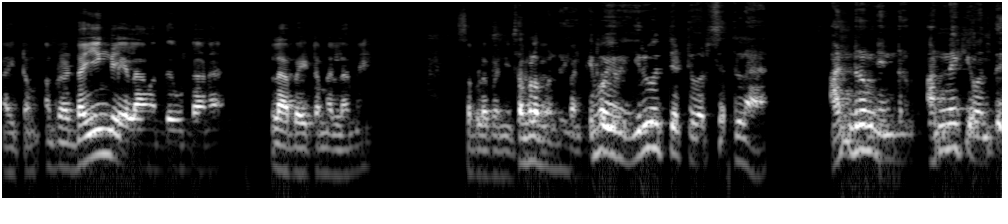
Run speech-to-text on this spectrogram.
ஐட்டம் அப்புறம் டையிங்ல எல்லாம் வந்து உண்டான லேப் ஐட்டம் எல்லாமே சப்ளை பண்ணி சம்பளம் பண்றீங்க. இப்போ ஒரு இருபத்தி எட்டு வருஷத்துல அன்றும் இன்றும் அன்னைக்கு வந்து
